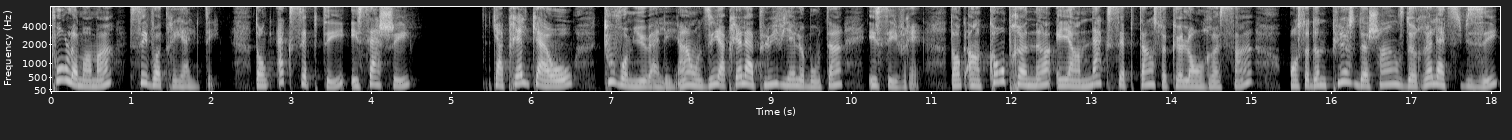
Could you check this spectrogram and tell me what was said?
Pour le moment, c'est votre réalité. Donc, acceptez et sachez qu'après le chaos, tout va mieux aller. Hein? On dit après la pluie vient le beau temps et c'est vrai. Donc en comprenant et en acceptant ce que l'on ressent, on se donne plus de chances de relativiser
